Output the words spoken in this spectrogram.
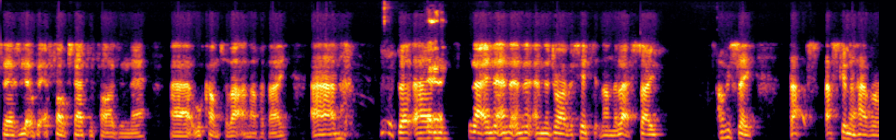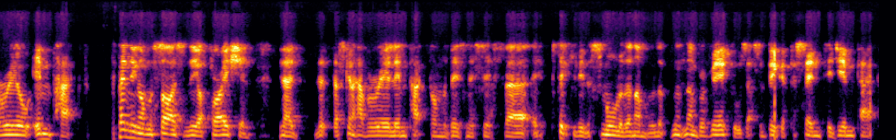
so there's a little bit of false advertising there. Uh, we'll come to that another day. Um, but um, and, and, and, and the drivers hit it nonetheless. So obviously that's that's going to have a real impact depending on the size of the operation. You know that, that's going to have a real impact on the business if, uh, if particularly the smaller the number of the number of vehicles that's a bigger percentage impact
